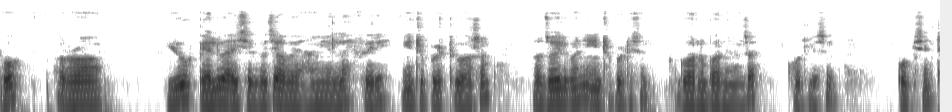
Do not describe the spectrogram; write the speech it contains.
हो र यो भ्यालु आइसकेपछि अब हामी यसलाई फेरि इन्टरप्रेट गर्छौँ र जहिले पनि इन्टरप्रिटेसन गर्नुपर्ने हुन्छ कोरिलेसन कोफिसियन्ट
